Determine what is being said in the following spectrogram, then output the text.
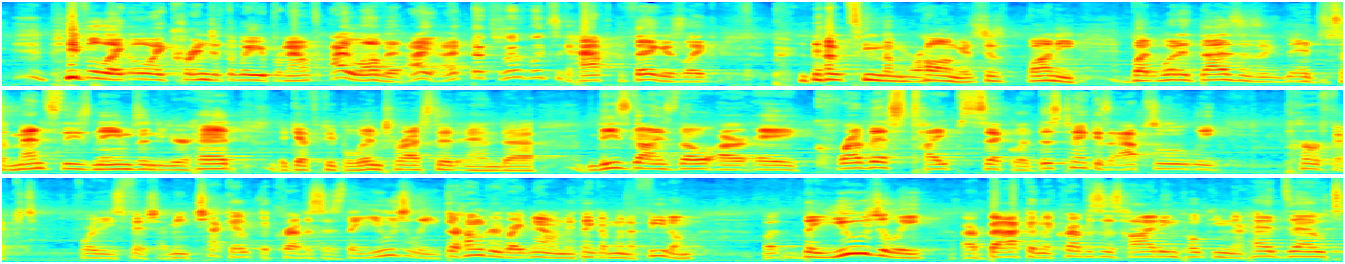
people like, oh, I cringe at the way you pronounce. I love it. I, I that's, that looks like half the thing is like pronouncing them wrong. It's just funny. But what it does is it, it cements these names into your head. It gets people interested. And uh, these guys, though, are a crevice type cichlid. This tank is absolutely perfect for these fish. I mean, check out the crevices. They usually, they're hungry right now and they think I'm gonna feed them, but they usually are back in the crevices hiding, poking their heads out,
